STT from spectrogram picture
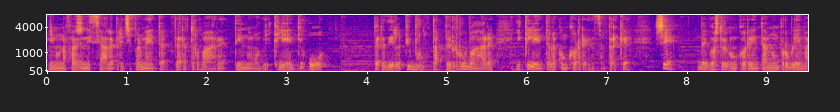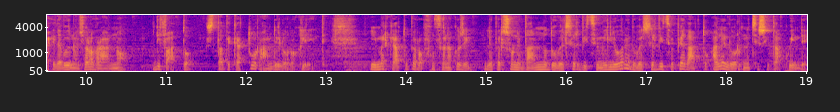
in una fase iniziale principalmente per trovare dei nuovi clienti o per dirla più brutta, per rubare i clienti alla concorrenza, perché se dai vostri concorrenti hanno un problema e da voi non ce l'avranno, di fatto state catturando i loro clienti. Il mercato però funziona così, le persone vanno dove il servizio è migliore, dove il servizio è più adatto alle loro necessità, quindi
